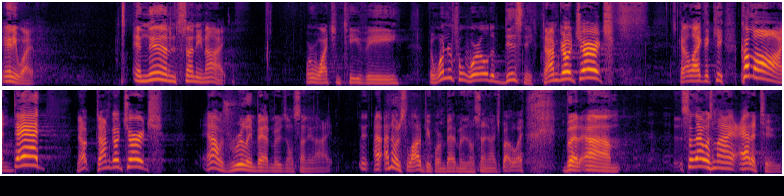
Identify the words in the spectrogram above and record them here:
anyway. And then Sunday night, we're watching TV, The Wonderful World of Disney. Time to go to church. It's kind of like the key. Come on, Dad. Nope, time to go to church. And I was really in bad moods on Sunday night. I, noticed a lot of people are in bad moods on Sunday nights, by the way. But um, so that was my attitude.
